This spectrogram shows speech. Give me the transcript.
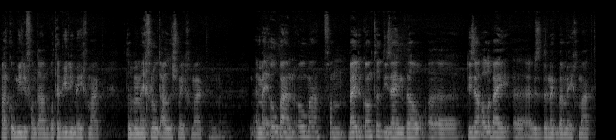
waar komen jullie vandaan, wat hebben jullie meegemaakt, wat hebben mijn grootouders meegemaakt. En, eh, en mijn opa en oma van beide kanten, die zijn wel, die zijn allebei, hebben ze de Nekba meegemaakt.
